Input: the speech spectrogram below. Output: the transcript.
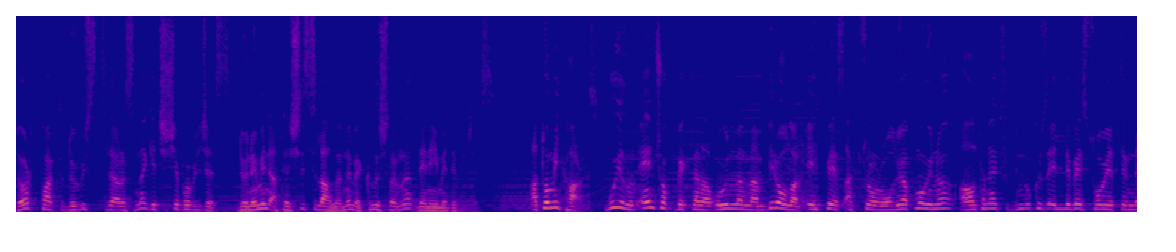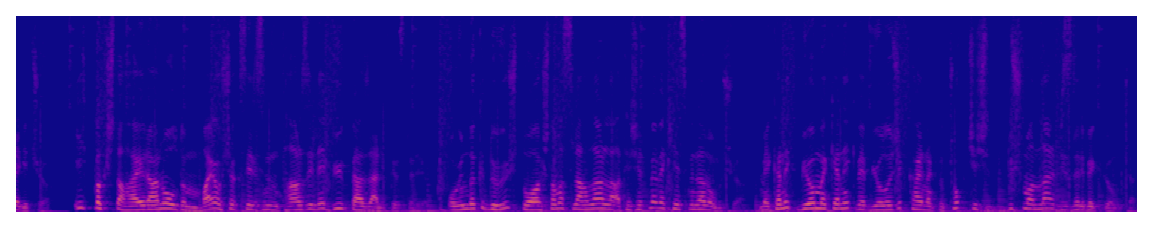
4 farklı dövüş stili arasında geçiş yapabileceğiz. Dönemin ateşli silahlarını ve kılıçlarını deneyim edebileceğiz. Atomic Heart. Bu yılın en çok beklenen oyunlarından biri olan FPS aksiyon rol yapma oyunu Alternative 1955 Sovyetlerinde geçiyor. İlk bakışta hayranı olduğum Bioshock serisinin tarzıyla büyük benzerlik gösteriyor. Oyundaki dövüş doğaçlama silahlarla ateş etme ve kesmeden oluşuyor. Mekanik, biyomekanik ve biyolojik kaynaklı çok çeşitli düşmanlar bizleri bekliyor olacak.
